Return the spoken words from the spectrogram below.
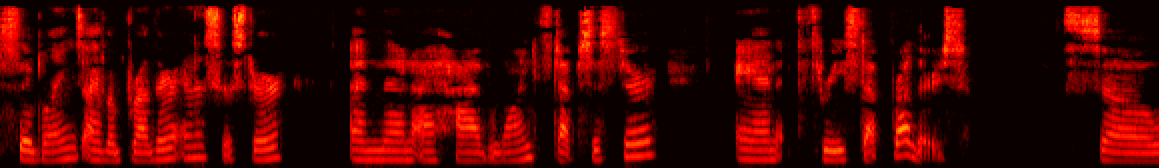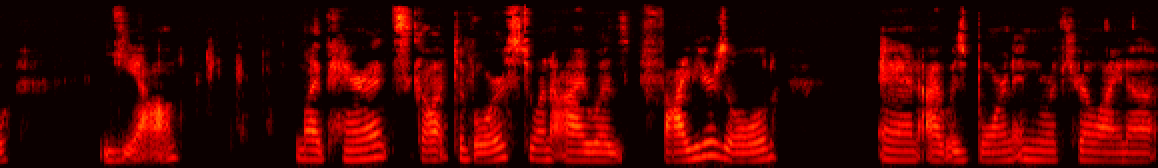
siblings. I have a brother and a sister, and then I have one stepsister and three stepbrothers. So, yeah. My parents got divorced when I was five years old, and I was born in North Carolina,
